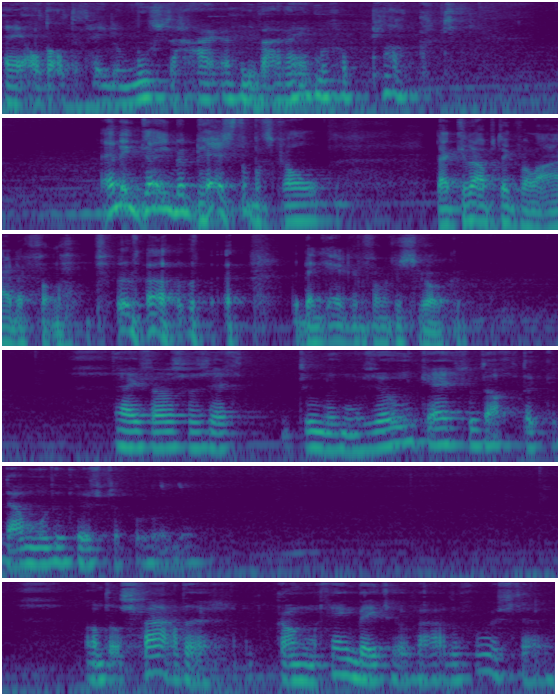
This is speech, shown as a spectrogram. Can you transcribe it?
En hij had altijd hele moeste haren. Die waren helemaal geplakt. En ik deed mijn best op school. Daar knapte ik wel aardig van op. Daar ben ik erg van geschrokken. Hij heeft wel eens gezegd... toen ik mijn zoon kreeg, toen dacht ik... nou moet ik rustig worden. Want als vader kan ik me geen betere vader voorstellen.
